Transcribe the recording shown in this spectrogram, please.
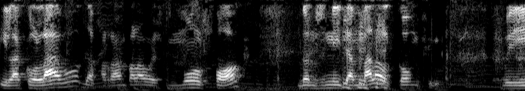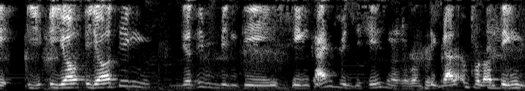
i la col·labo de Ferran Palau és molt foc, doncs ni tan mal el confi. Vull dir, jo, jo tinc jo tinc 25 anys, 26, no sé com estic ara, però tinc,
